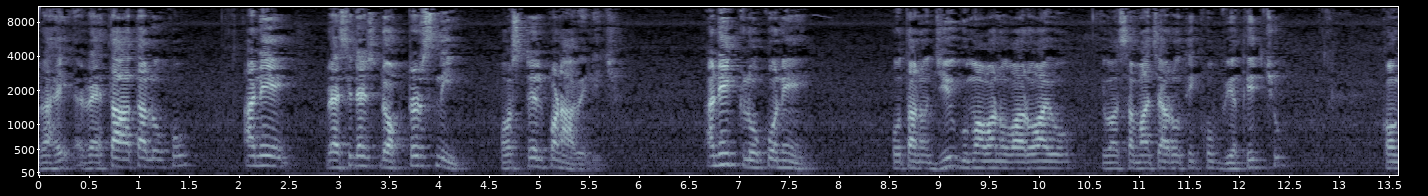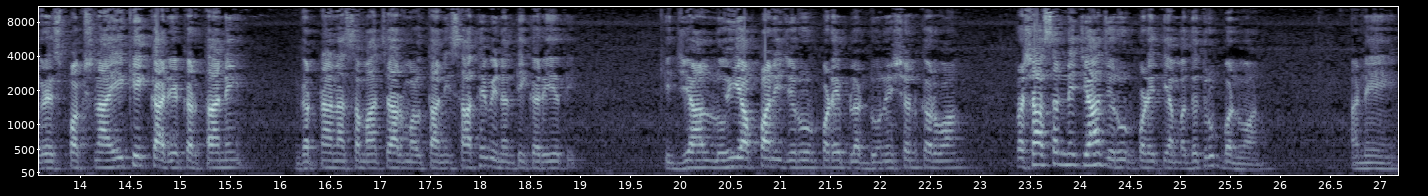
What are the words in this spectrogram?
રહે- રહેતા હતા લોકો અને રેસિડેન્સ ડોક્ટર્સની હોસ્ટેલ પણ આવેલી છે. અનેક લોકોને પોતાનો જીવ ગુમાવવાનો વારો આવ્યો, એવા સમાચારોથી ખૂબ વ્યથિત છું. કોંગ્રેસ પક્ષના એક એક કાર્યકર્તાને ઘટનાના સમાચાર મળતાની સાથે વિનંતી કરી હતી કે જ્યાં લોહી આપવાની જરૂર પડે બ્લડ ડોનેશન કરવાનું, પ્રશાસનને જ્યાં જરૂર પડે ત્યાં મદદરૂપ બનવાનું. અને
